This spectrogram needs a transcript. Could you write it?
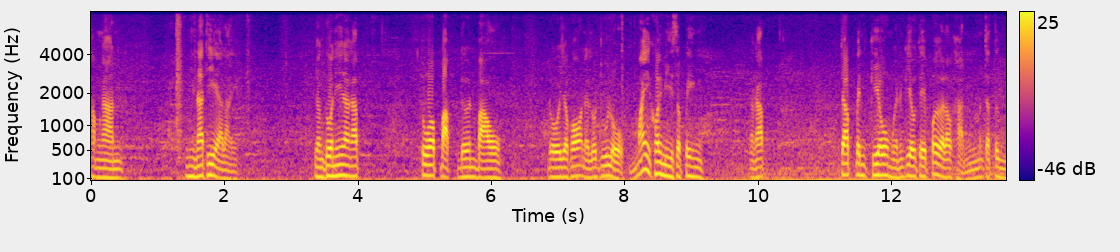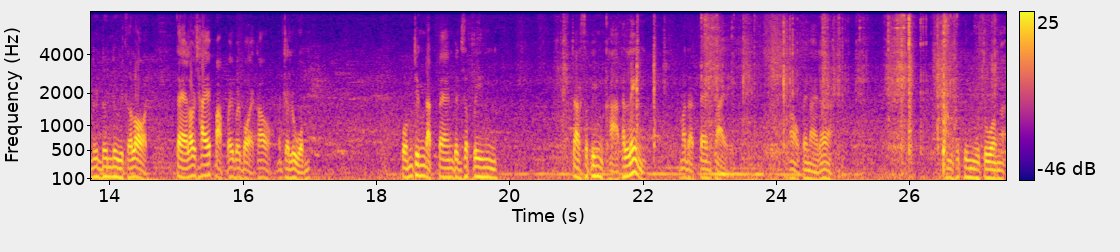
ทำงานมีหน้าที่อะไร อย่างตัวนี้นะครับ ตัวปรับเดินเบา โดยเฉพาะในรถยุโรปไม่ค่อยมีสปริงนะครับ จะเป็นเกลียวเหมือนเกลียวเตเปอร์ เราขันมันจะตึงนืดๆตลอด แต่เราใช้ปรับไปบ่อยๆเข้า มันจะหลวม ผมจึงดัดแปลงเป็นสปริง จากสปริงขาคันเร่ง มาดัดแปลงใส่เอาไปไหนแล้วมีสปริงอยู่ตัวงอะ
